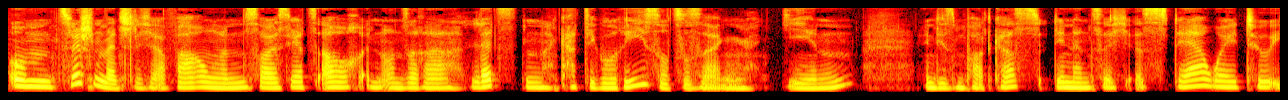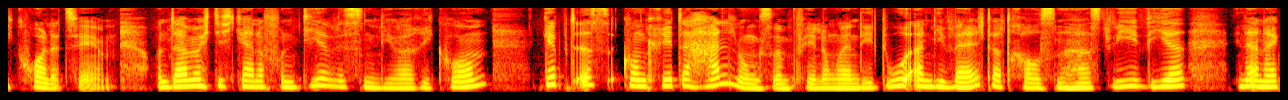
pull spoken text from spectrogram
Um zwischenmenschliche Erfahrungen soll es jetzt auch in unserer letzten Kategorie sozusagen gehen in diesem Podcast. Die nennt sich Stairway to Equality. Und da möchte ich gerne von dir wissen, lieber Rico, Gibt es konkrete Handlungsempfehlungen, die du an die Welt da draußen hast, wie wir in einer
